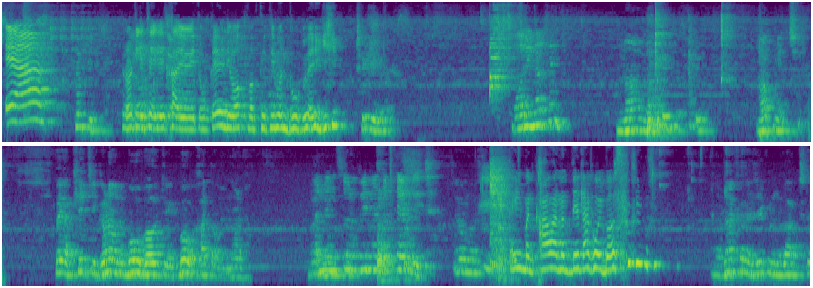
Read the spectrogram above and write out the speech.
એ આ. શું કે? રોટલી થઈ ગઈ ખાવી હોય તો હું કઈ ની વખ વખતથી મને ભૂખ લઈ ગઈ ઠીક નથી ના નથી નથી. માપની જ છે ભાઈ ખીચી ઘણાને બહુ ભાવતી હોય બહુ ખાતો હોય. કઈ મને ખાવા નથી દેતા કોઈ બસ ના કરે જેટલું લાગશે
